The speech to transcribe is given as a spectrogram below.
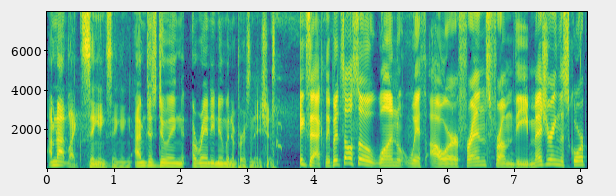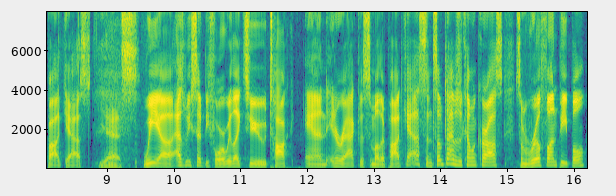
I'm not like singing, singing. I'm just doing a Randy Newman impersonation. Exactly, but it's also one with our friends from the Measuring the Score podcast. yes. We, uh, as we said before, we like to talk and interact with some other podcasts, and sometimes we come across some real fun people,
